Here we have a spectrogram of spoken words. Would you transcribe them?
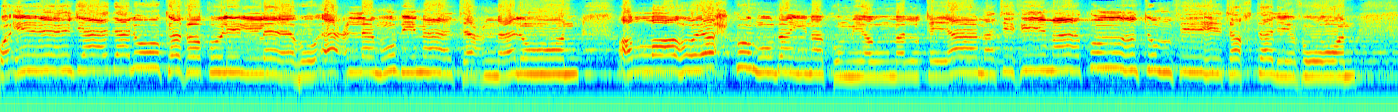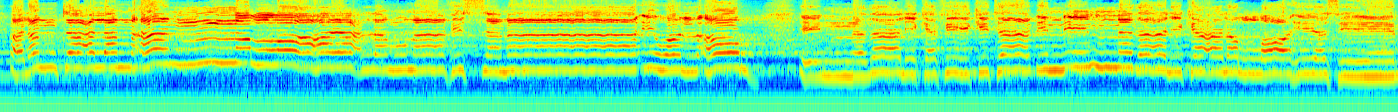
وإن جادلوك فقل الله أعلم بما تعملون. الله يحكم بينكم يوم القيامة فيما كنتم فيه تختلفون. ألم تعلم أن الله يعلم ما في السماء والأرض؟ إن ذلك في كتاب إن ذلك على الله يسير.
